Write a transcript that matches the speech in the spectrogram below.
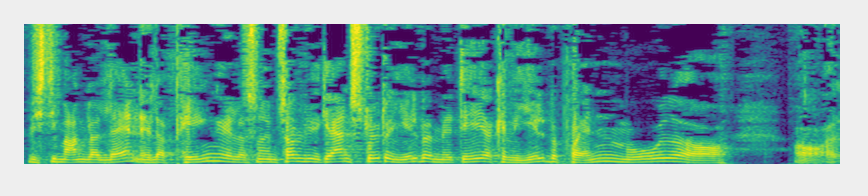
hvis de mangler land eller penge eller sådan noget, så vil vi gerne støtte og hjælpe med det, og kan vi hjælpe på anden måde, og og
